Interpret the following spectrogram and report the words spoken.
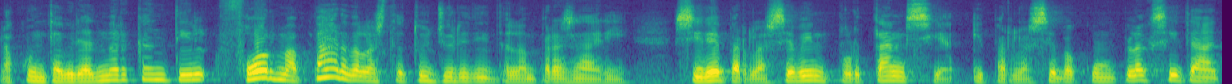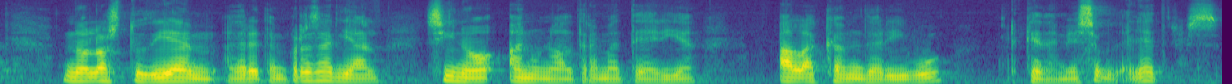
La comptabilitat mercantil forma part de l'Estatut Jurídic de l'empresari, si bé per la seva importància i per la seva complexitat no l'estudiem a dret empresarial, sinó en una altra matèria a la que em derivo, perquè a més soc de lletres.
